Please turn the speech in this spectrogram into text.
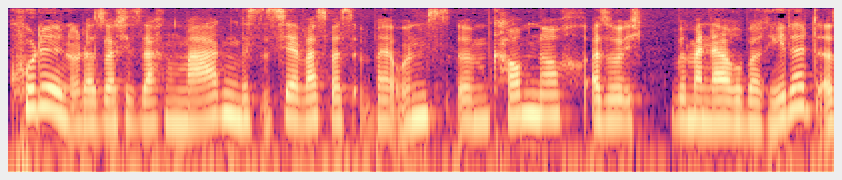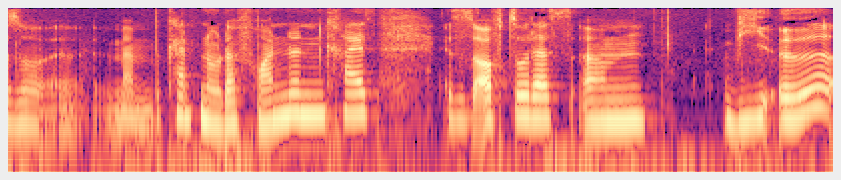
Kuddeln oder solche Sachen, Magen, das ist ja was, was bei uns ähm, kaum noch, also ich, wenn man darüber redet, also äh, in meinem Bekannten- oder Freundinnenkreis, ist es oft so, dass ähm, wie äh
